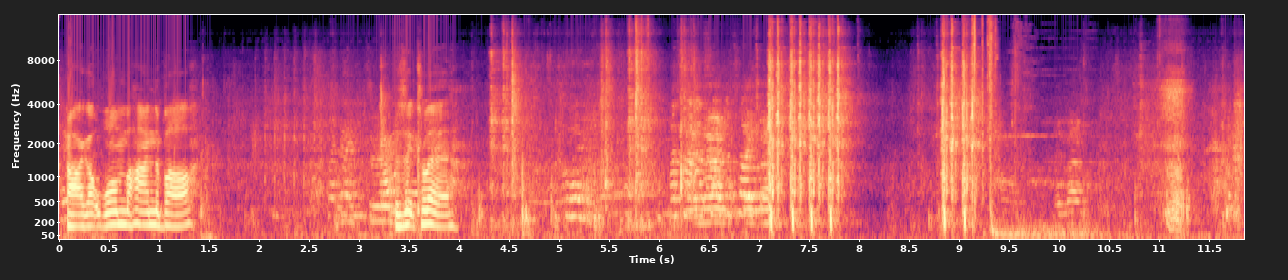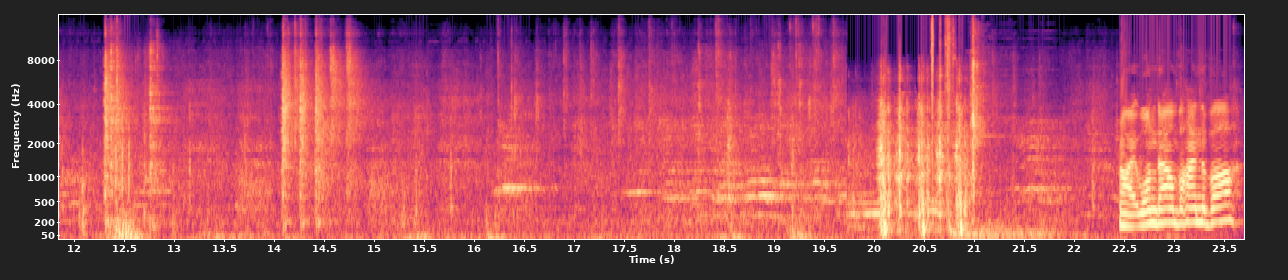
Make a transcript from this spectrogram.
Right, I got one behind the bar. Is it clear? Right, one down behind the bar.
